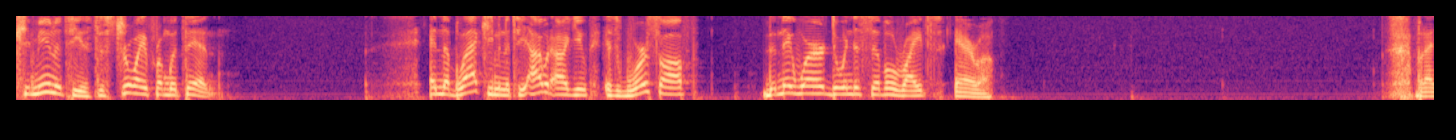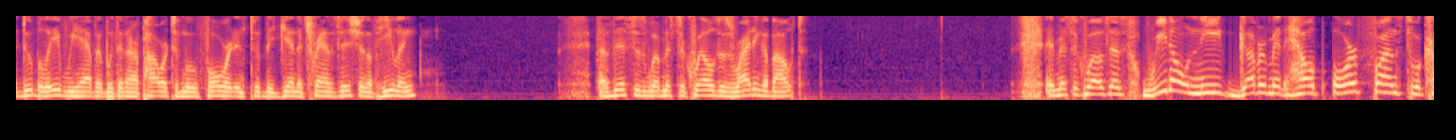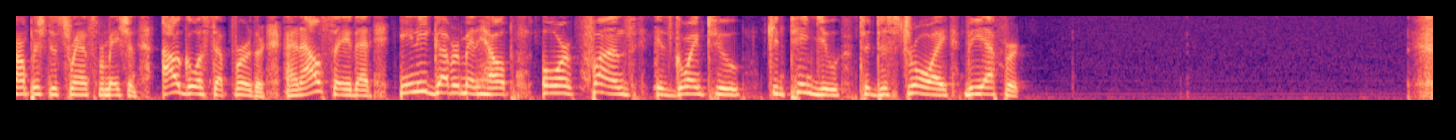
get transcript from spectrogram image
communities destroyed from within. And the black community, I would argue, is worse off than they were during the civil rights era. But I do believe we have it within our power to move forward and to begin a transition of healing. Uh, this is what Mr. Qualls is writing about. And Mr. Qualls says, we don't need government help or funds to accomplish this transformation. I'll go a step further and I'll say that any government help or funds is going to continue to destroy the effort.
